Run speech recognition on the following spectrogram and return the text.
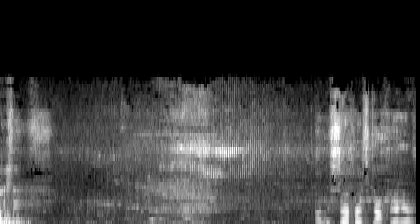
Oistins. Um, and the Surfers Cafe here.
